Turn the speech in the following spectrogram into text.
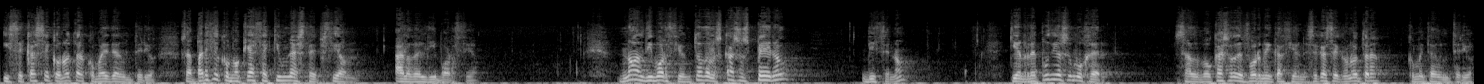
y se case con otra como de adulterio, o sea, parece como que hace aquí una excepción a lo del divorcio. No al divorcio en todos los casos, pero, dice, ¿no? Quien repudia a su mujer, salvo caso de fornicación, y se case con otra, comete adulterio.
